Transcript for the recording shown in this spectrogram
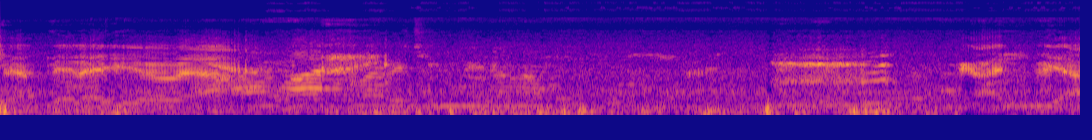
সাথেরা যেভাবে গাঞ্জা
